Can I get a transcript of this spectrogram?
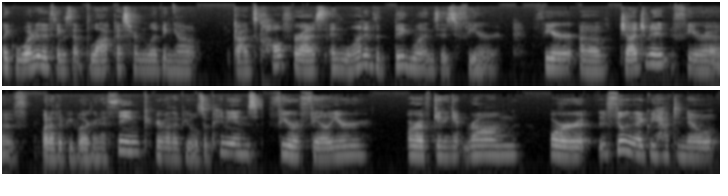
like what are the things that block us from living out God's call for us. And one of the big ones is fear fear of judgment, fear of what other people are going to think, fear of other people's opinions, fear of failure, or of getting it wrong, or feeling like we have to know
